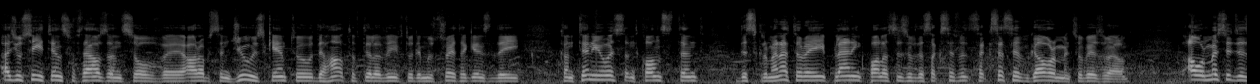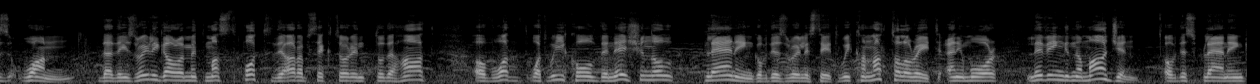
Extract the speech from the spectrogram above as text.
As you see, tens of thousands of uh, Arabs and Jews came to the heart of Tel Aviv to demonstrate against the continuous and constant discriminatory planning policies of the successive, successive governments of Israel. Our message is one, that the Israeli government must put the Arab sector into the heart of what, what we call the national planning of the Israeli state. We cannot tolerate anymore living in the margin of this planning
